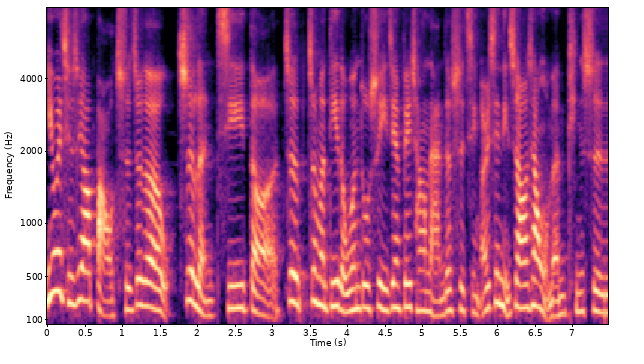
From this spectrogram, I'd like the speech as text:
因为其实要保持这个制冷机的这这么低的温度是一件非常难的事情，而且你知道，像我们平时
